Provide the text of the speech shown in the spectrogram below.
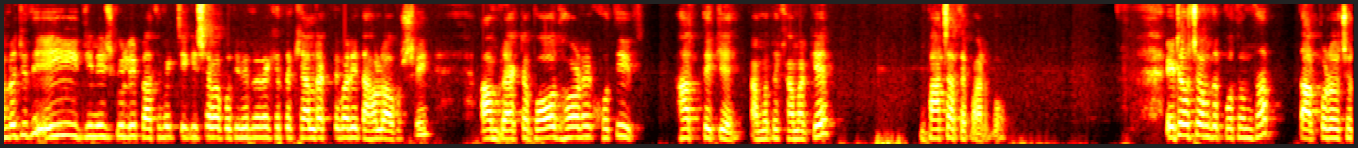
আমরা যদি এই জিনিসগুলি প্রাথমিক চিকিৎসা বা প্রতিবেদনের ক্ষেত্রে খেয়াল রাখতে পারি, তাহলে অবশ্যই আমরা একটা বড় ধরনের ক্ষতির হাত থেকে আমাদের খামারকে বাঁচাতে পারব। এটা হচ্ছে আমাদের প্রথম ধাপ। তারপরে হচ্ছে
